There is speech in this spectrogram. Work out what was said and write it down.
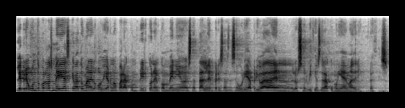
Le pregunto por las medidas que va a tomar el Gobierno para cumplir con el convenio estatal de empresas de seguridad privada en los servicios de la Comunidad de Madrid. Gracias.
